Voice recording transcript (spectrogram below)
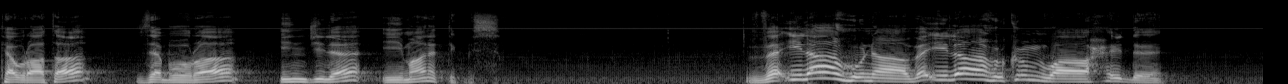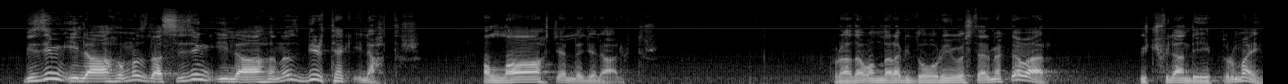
Tevrat'a, Zebur'a, İncil'e iman ettik biz. Ve ilahuna ve ilahukum vahid. Bizim ilahımızla sizin ilahınız bir tek ilahtır. Allah Celle Celaluh'tür. Burada onlara bir doğruyu göstermek de var. Üç filan deyip durmayın.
